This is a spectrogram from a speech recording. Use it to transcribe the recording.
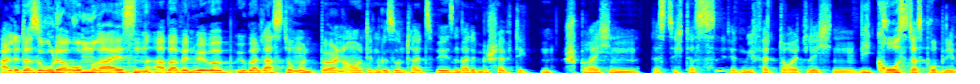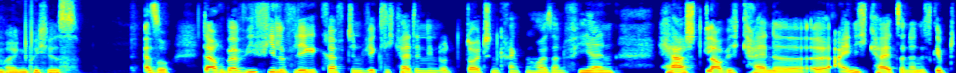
alle das Ruder rumreißen. Aber wenn wir über Überlastung und Burnout im Gesundheitswesen bei den Beschäftigten sprechen, lässt sich das irgendwie verdeutlichen, wie groß das Problem eigentlich ist. Also darüber, wie viele Pflegekräfte in Wirklichkeit in den deutschen Krankenhäusern fehlen, herrscht, glaube ich, keine äh, Einigkeit, sondern es gibt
